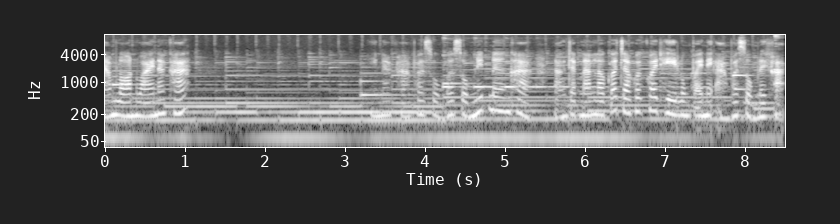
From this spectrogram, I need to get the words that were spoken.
น้ำร้อนไว้นะคะ นี่นะคะ ผสมผสมนิดนึงค่ะ หลังจากนั้นเราก็จะค่อยๆ เทลงไปในอ่างผสมเลยค่ะ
